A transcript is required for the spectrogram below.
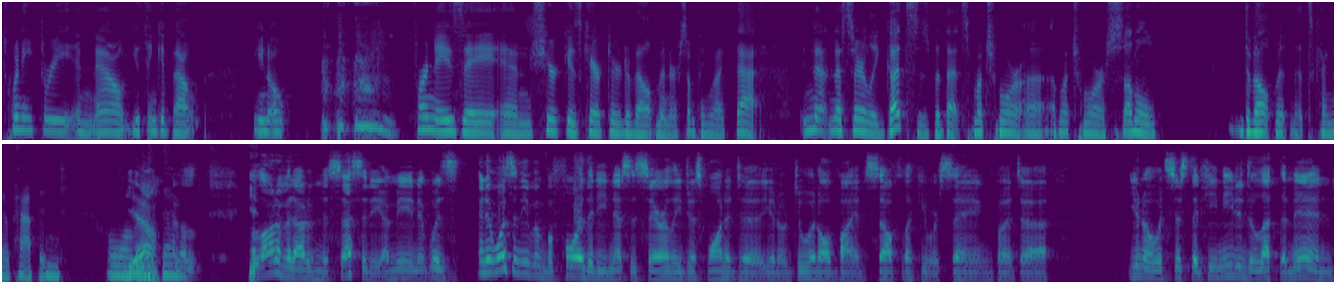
23 and now, you think about, you know, Farnese and Schierke's character development or something like that. Not necessarily Guts's, but that's much more uh, a much more subtle development that's kind of happened along Yeah. with them. and a, a lot of it out of necessity. I mean, it was, and it wasn't even before that he necessarily just wanted to, you know, do it all by himself, like you were saying. But, uh, you know, it's just that he needed to let them in.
